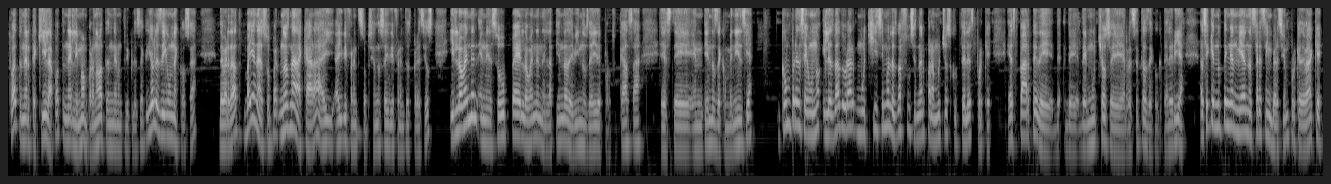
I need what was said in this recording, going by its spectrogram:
puedo tener tequila, puedo tener limón, pero no va a tener un triple sec. Yo les digo una cosa, de verdad, vayan al súper, no es nada cara, hay, hay diferentes opciones, hay diferentes precios y lo venden en el súper, lo venden en la tienda de vinos de ahí de por tu casa, este, en tiendas de conveniencia cómprense uno y les va a durar muchísimo, les va a funcionar para muchos cócteles porque es parte de, de, muchas eh, recetas de coctelería. Así que no tengan miedo en hacer esa inversión porque de verdad que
